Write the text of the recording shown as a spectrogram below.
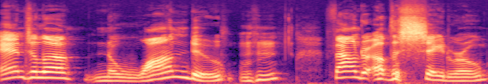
Angela Nwandu, mhm, founder of the Shade Room,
